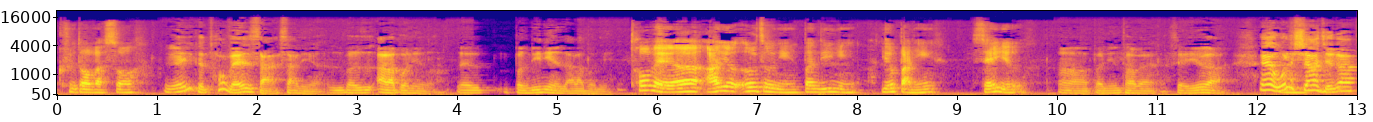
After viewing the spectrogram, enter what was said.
看到勿少。哎，搿套饭是啥啥人啊？是勿是阿拉伯人啊？那是本地人还是阿拉伯人？讨饭个也有欧洲人、本地人，有白人，侪有。啊，白人套饭侪有啊。哎，我辣想就讲，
